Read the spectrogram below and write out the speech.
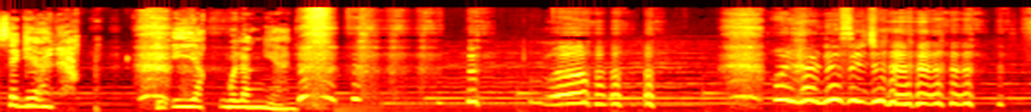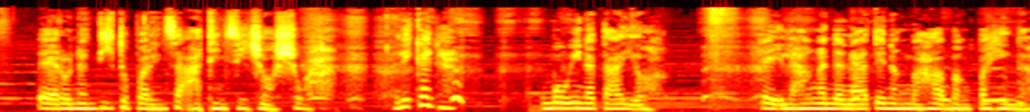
sige anak. Iiyak mo lang yan. Ma, wala na si Jess. Pero nandito pa rin sa atin si Joshua. Halika na. Umuwi na tayo. Kailangan na natin ng mahabang pahinga.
